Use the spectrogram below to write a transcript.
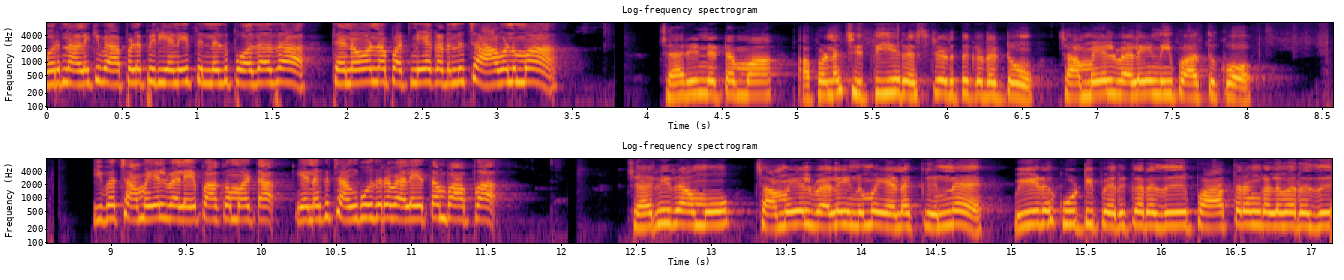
ஒரு நாளைக்கு வேப்பலை பிரியாணியை தின்னது போதாதா? தினம் நான் பட்னியா கடந்து சாவணுமா? சரி நெட்டம்மா அப்ப நான் சித்தியும் ரெஸ்ட் எடுத்துக்கிடட்டும். சமையல் வேலையை நீ பாத்துக்கோ இவ சமையல் வேலையை பார்க்க மாட்டா. எனக்கு சங்கூதுற வேலையை தான் பாப்பா சரி ராமு சமையல் வேலை இனிமே எனக்கு என்ன? வீடை கூட்டி பெருக்கிறது பாத்திரம் கழுவுறது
